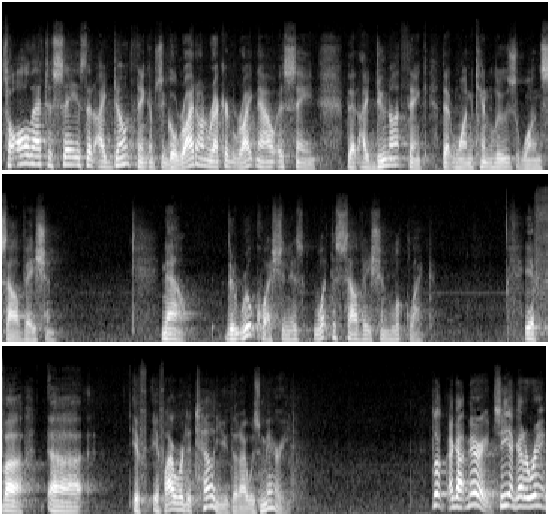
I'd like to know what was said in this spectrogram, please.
So, all that to say is that I don't think, I'm just going to go right on record right now as saying that I do not think that one can lose one's salvation. Now, the real question is what does salvation look like? If, uh, uh, if, if I were to tell you that I was married, look, I got married. See, I got a ring.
